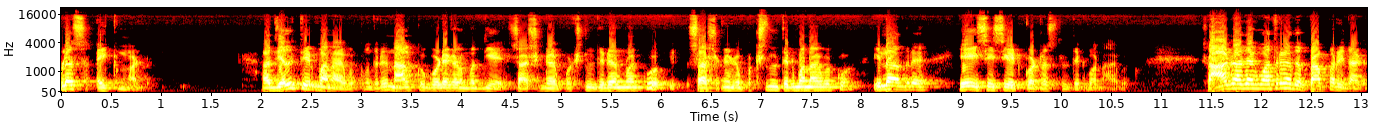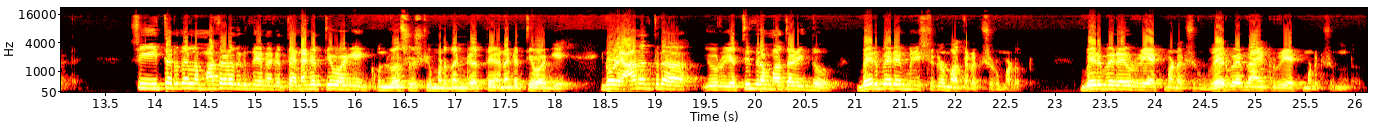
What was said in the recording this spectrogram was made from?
ಪ್ಲಸ್ ಹೈಕಮಾಂಡ್. ಅದೆಲ್ಲಿ ತೀರ್ಮಾನ ಆಗಬೇಕು ಅಂದರೆ ನಾಲ್ಕು ಗೋಡೆಗಳ ಮಧ್ಯೆ ಶಾಸಕಾಂಗ ಪಕ್ಷದಲ್ಲಿ ತೀರ್ಮಾನ ಆಗಬೇಕು ಶಾಸಕಾಂಗ ಪಕ್ಷದಲ್ಲಿ ತೀರ್ಮಾನ ಆಗಬೇಕು, ಇಲ್ಲ ಅಂದರೆ A I C C head ಕ್ವಾರ್ಟರ್ಸ್ದಲ್ಲಿ ತೀರ್ಮಾನ ಆಗಬೇಕು. ಸೊ ಹಾಗಾದಾಗ ಮಾತ್ರ ಅದು ಪ್ರಾಪರ್ ಇದಾಗುತ್ತೆ. ಸೊ ಈ ಥರದೆಲ್ಲ ಮಾತಾಡೋದ್ರಿಂದ ಏನಾಗುತ್ತೆ? ಅನಗತ್ಯವಾಗಿ ಗೊಂದಲ ಸೃಷ್ಟಿ ಮಾಡ್ದಂಗೆ ಆಗುತ್ತೆ ಅನಗತ್ಯವಾಗಿ, ನೋಡಿ, ಆ ನಂತರ ಇವರು ಯತೀಂದ್ರ ಮಾತಾಡಿದ್ದು ಬೇರೆ ಬೇರೆ ಮಿನಿಸ್ಟರ್ಗಳು ಮಾತಾಡೋಕ್ಕೆ ಶುರು ಮಾಡೋದು ಬೇರೆ ಬೇರೆಯವರು ರಿಯಾಕ್ಟ್ ಮಾಡೋಕ್ಕೆ ಶುರು, ಬೇರೆ ಬೇರೆ ನಾಯಕರು ರಿಯಾಕ್ಟ್ ಮಾಡೋಕ್ಕೆ ಶುರು ಮಾಡೋದು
